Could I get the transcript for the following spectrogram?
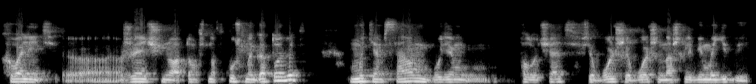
хвалить э, женщину о том, что она вкусно готовит, мы тем самым будем получать все больше и больше нашей любимой еды.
